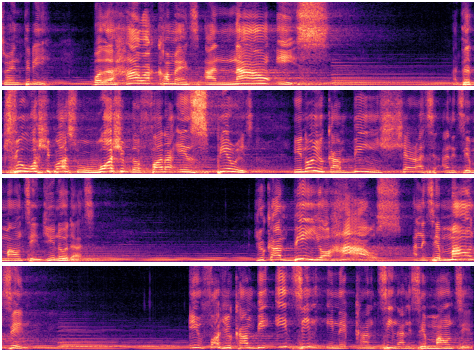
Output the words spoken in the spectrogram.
23. But the hour cometh, and now is. The true worshippers will worship the Father in spirit. You know, you can be in Sheraton and it's a mountain. Do you know that? You can be in your house and it's a mountain. In fact, you can be eating in a canteen and it's a mountain.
